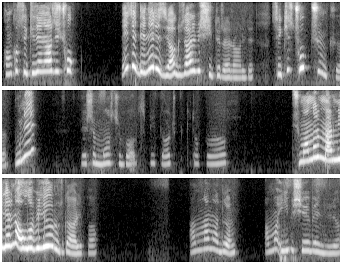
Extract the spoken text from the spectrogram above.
Kanka 8 enerji çok. Neyse deneriz ya. Güzel bir şeydir herhalde. 8 çok çünkü. Bu ne? Yaşa Master Ball Speed Large Pick It Up Brass. Düşmanların mermilerini alabiliyoruz galiba. Anlamadım. Ama iyi bir şeye benziyor.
